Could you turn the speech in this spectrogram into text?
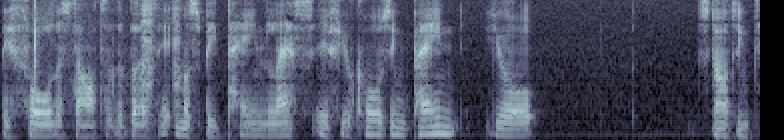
before the start of the birth. It must be painless. If you're causing pain, you're starting to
